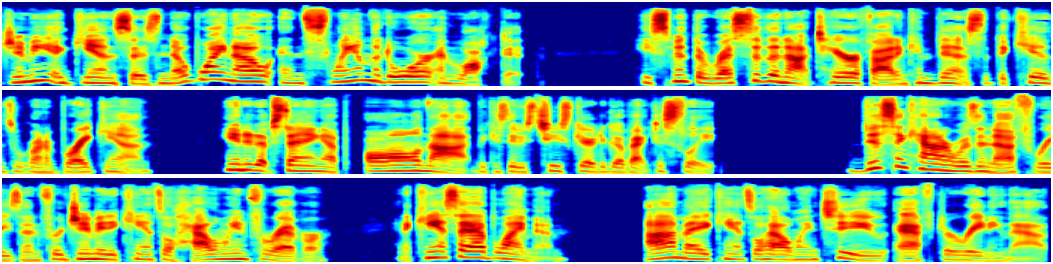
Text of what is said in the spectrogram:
Jimmy again says no bueno and slammed the door and locked it. He spent the rest of the night terrified and convinced that the kids were going to break in. He ended up staying up all night because he was too scared to go back to sleep. This encounter was enough reason for Jimmy to cancel Halloween forever and I can't say I blame him. I may cancel Halloween too after reading that.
